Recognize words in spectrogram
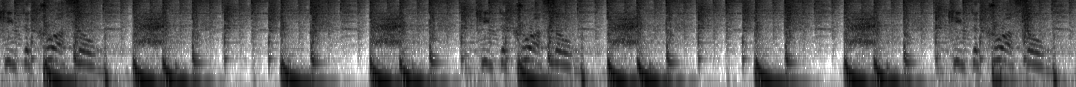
Keep the crossover. Keep the crossover. Keep the crossover.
